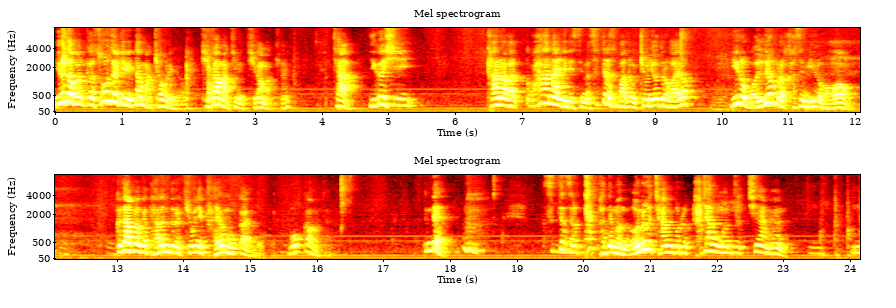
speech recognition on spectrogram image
이러다 보니까 소설 기능이 딱 막혀버려요. 기가 막히네, 기가 막혀. 자, 이것이 간화가 화가 날 일이 있으면 스트레스 받으면 기운이 어디로 가요? 위로 몰려버려, 가슴 위로. 그 다음에 그 다른 데로 기운이 가요, 못 가요? 못 가고 있잖아. 근데 스트레스를 탁 받으면 어느 장부를 가장 먼저 치냐면 이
